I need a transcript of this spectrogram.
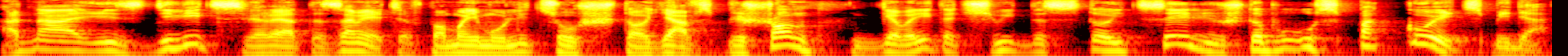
Одна из девиц, вероятно, заметив по моему лицу, что я взбешен, говорит, очевидно, с той целью, чтобы успокоить меня.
